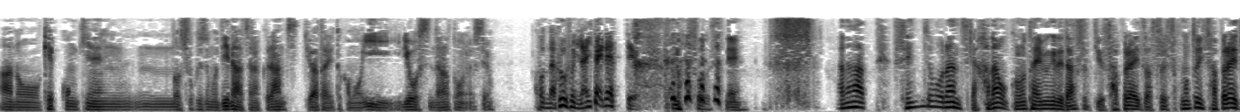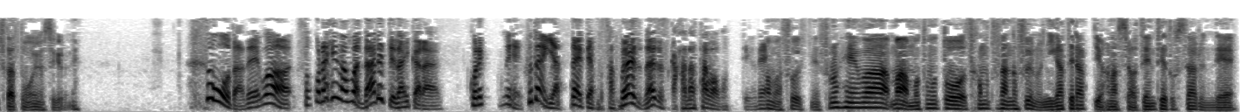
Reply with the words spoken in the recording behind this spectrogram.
あの、結婚記念の食事もディナーじゃなくランチっていうあたりとかもいい両親だなと思いましたよ。こんな夫婦になりたいねっていう。まあそうですね。花、戦場ランチで花をこのタイミングで出すっていうサプライズは、それ本当にサプライズかと思いましたけどね。そうだね。まあ、そこら辺はまあ慣れてないから、これね、普段やったやつやっぱサプライズないですか？花束もっていうねまあ。まあそうですね。その辺は、まあもともと坂本さんがそういうの苦手だっていう話は前提としてあるんで、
